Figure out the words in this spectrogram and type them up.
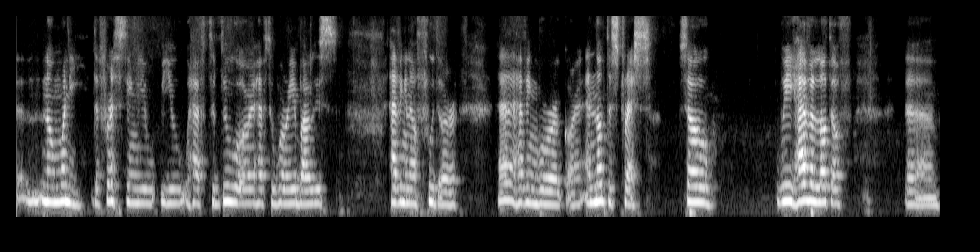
uh, no money the first thing you you have to do or have to worry about is having enough food or uh, having work or and not the stress. So we have a lot of um,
